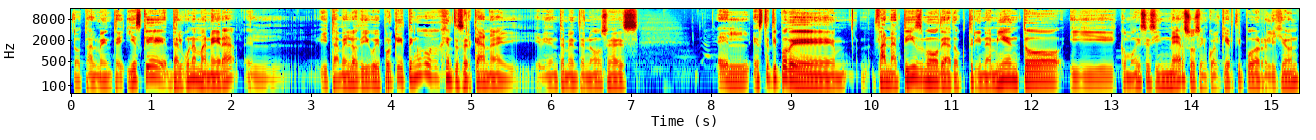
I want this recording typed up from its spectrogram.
Totalmente. Y es que de alguna manera, el, y también lo digo, y porque tengo gente cercana y evidentemente no, o sea, es el, este tipo de fanatismo, de adoctrinamiento y, como dices, inmersos en cualquier tipo de religión,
